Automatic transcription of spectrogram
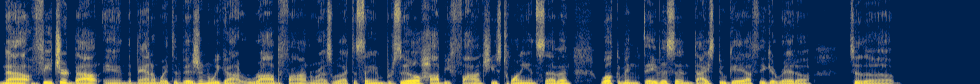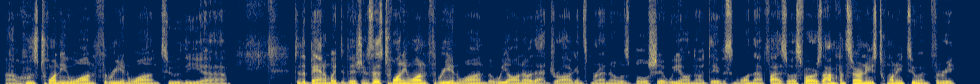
now, featured bout in the bantamweight division, we got Rob Font, or as we like to say in Brazil, Hobby Font. She's 20 and 7, welcoming Deiveson Dice Duguea Figueiredo to the uh, who's 21 3 and 1 to the uh to the bantamweight division. It says 21 3 and 1, but we all know that draw against Moreno was bullshit. We all know Deiveson won that fight. So as far as I'm concerned, he's 22 and 3.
